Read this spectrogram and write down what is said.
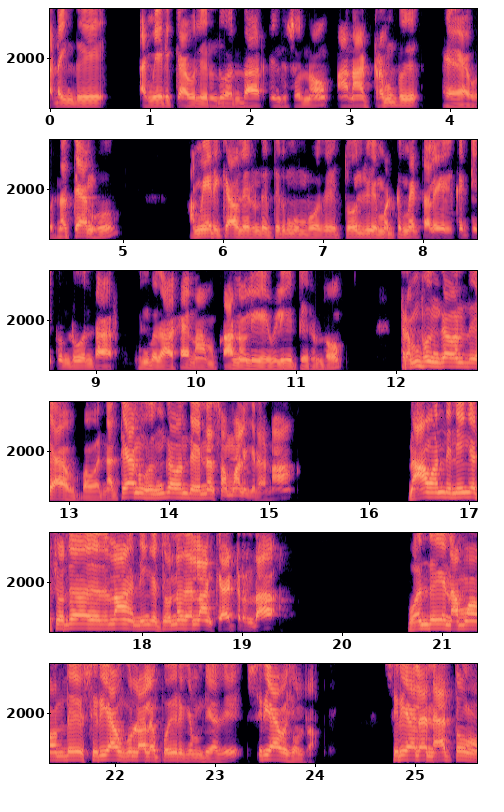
அடைந்து அமெரிக்காவில் இருந்து வந்தார் என்று சொன்னோம். ஆனால் ட்ரம்ப் நத்தியான்கு அமெரிக்காவிலிருந்து திரும்பும்போது தோல்வியை மட்டுமே தலையில் கட்டி கொண்டு வந்தார் என்பதாக நாம் காணொளியை வெளியிட்டிருந்தோம். ட்ரம்ப் இங்கே வந்து நத்தியான்கு இங்கே வந்து என்ன சமாளிக்கிறேன்னா நான் வந்து நீங்கள் சொன்னதெல்லாம் நீங்கள் சொன்னதெல்லாம் கேட்டிருந்தா வந்து நம்ம வந்து சிரியாவுக்குள்ளால போயிருக்க முடியாது. சிரியாவை சொல்கிறோம் சிரியாவில் நேற்றும்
